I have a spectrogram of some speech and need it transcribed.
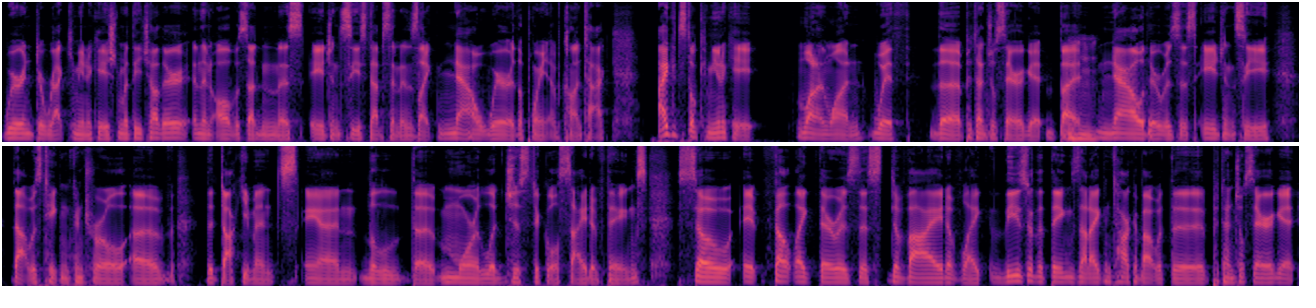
we're in direct communication with each other and then all of a sudden this agency steps in and is like now we're the point of contact i could still communicate one-on-one with the potential surrogate but Mhm. now there was this agency that was taking control of the documents and the the more logistical side of things so it felt like there was this divide of like these are the things that I can talk about with the potential surrogate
